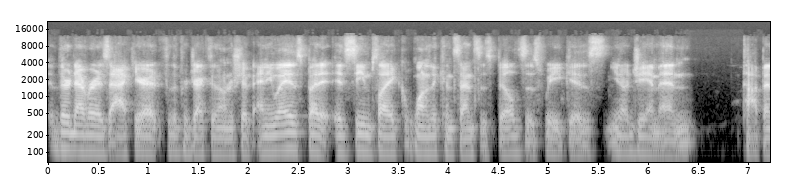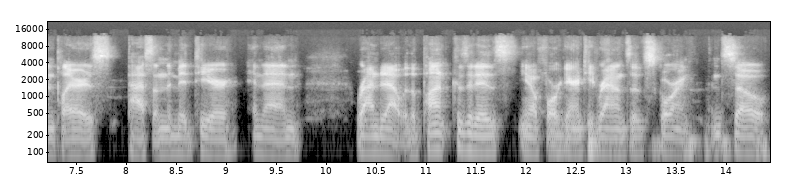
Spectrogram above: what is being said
they're never as accurate for the projected ownership, anyways. But it, it seems like one of the consensus builds this week is you know GMN top end players pass on the mid tier and then round it out with a punt because it is you know four guaranteed rounds of scoring. And so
